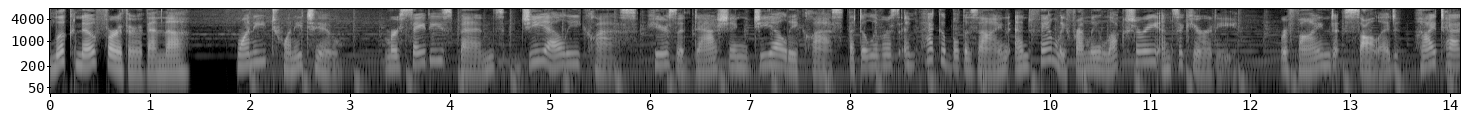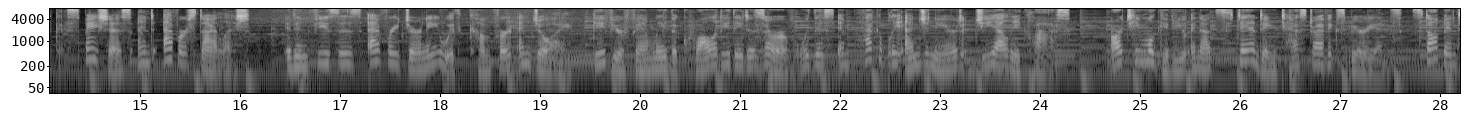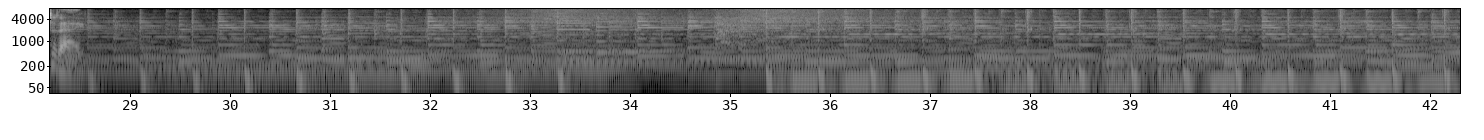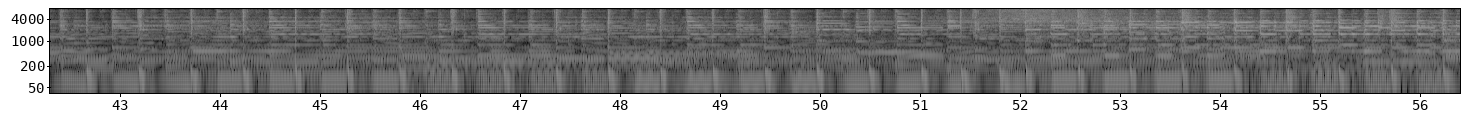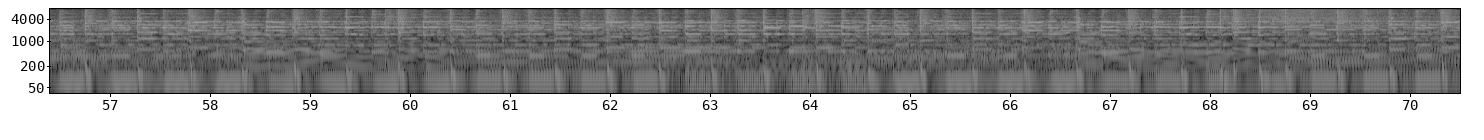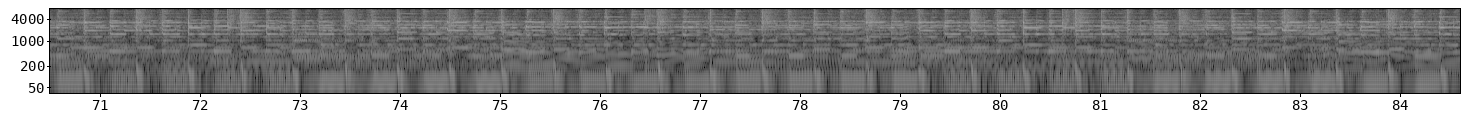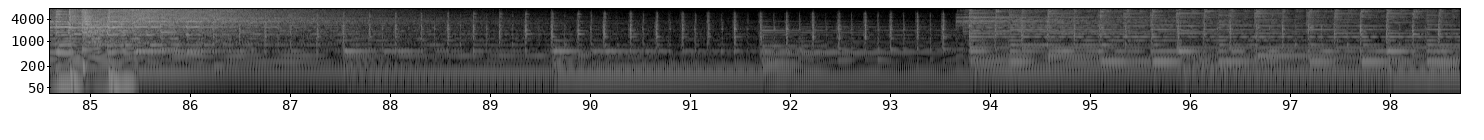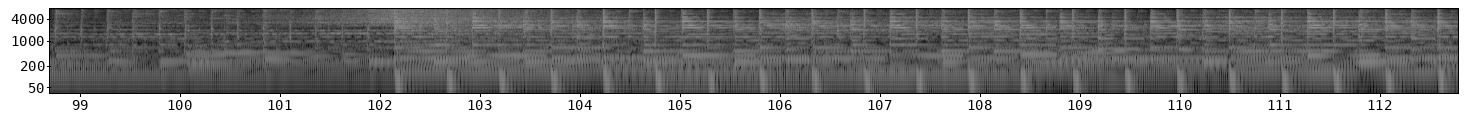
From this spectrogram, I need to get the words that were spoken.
Look no further than the 2022 Mercedes-Benz GLE Class. Here's a dashing GLE Class that delivers impeccable design and family-friendly luxury and security. Refined, solid, high-tech, spacious, and ever stylish. It infuses every journey with comfort and joy. Give your family the quality they deserve with this impeccably engineered GLE Class. Our team will give you an outstanding test drive experience. Stop in today.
